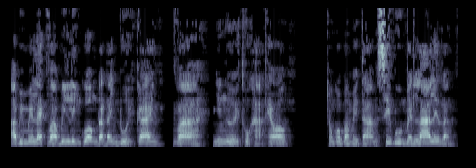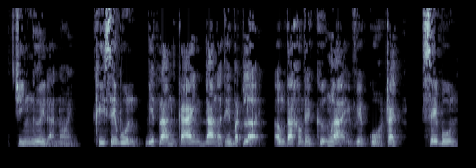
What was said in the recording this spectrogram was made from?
Abimelech và binh lính của ông đã đánh đuổi cả anh và những người thuộc hạ theo ông. Trong câu 38, Sebun bèn la lên rằng chính người đã nói. Khi Sebun biết rằng các anh đang ở thế bất lợi, ông ta không thể cưỡng lại việc của trách Sebun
